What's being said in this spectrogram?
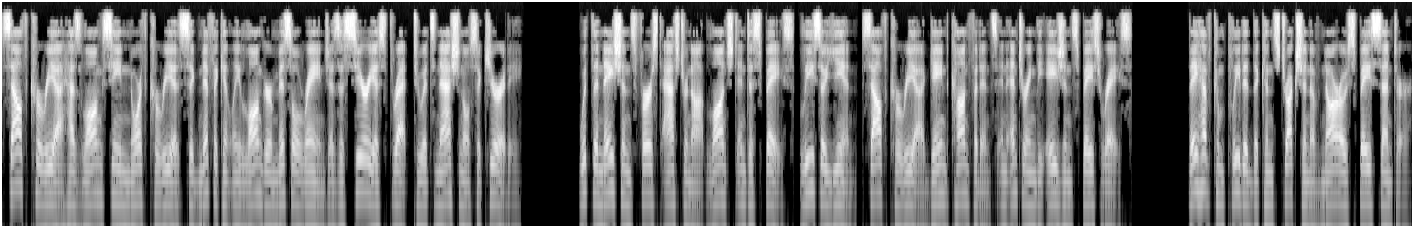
South Korea has long seen North Korea's significantly longer missile range as a serious threat to its national security. With the nation's first astronaut launched into space, Lee So-yeon, South Korea gained confidence in entering the Asian space race. They have completed the construction of Naro Space Center.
